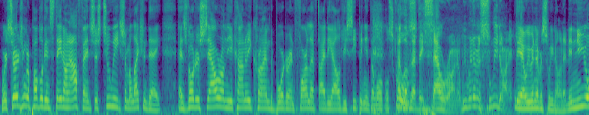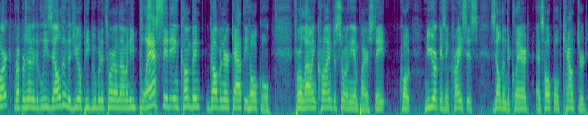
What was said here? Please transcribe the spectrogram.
where surging Republicans stayed on offense just two weeks from Election Day as voters sour on the economy, crime, the border, and far left ideology seeping into local schools. I love that they sour on it. We were never sweet on it. Yeah, we were never sweet on it. In New York, Representative Lee Zeldin, the GOP gubernatorial nominee, blasted incumbent Governor Kathy Hochul for allowing crime to soar in the Empire State. Quote, New York is in crisis, Zeldin declared as Hochul countered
